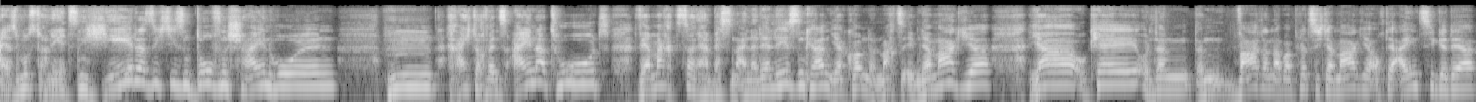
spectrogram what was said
Es muss doch jetzt nicht jeder sich diesen doofen Schein holen. Hm, reicht doch, wenn es einer tut. Wer macht's dann? Ja, am besten einer, der lesen kann. Ja, komm, dann macht's eben der Magier. Ja, okay. Und dann, dann war dann aber plötzlich der Magier auch der Einzige, der,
